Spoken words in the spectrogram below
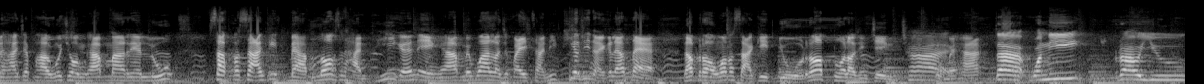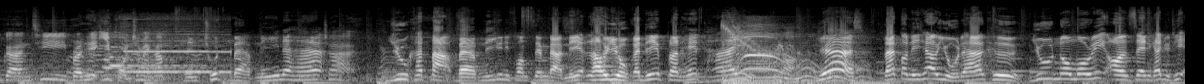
นะฮะจะพาคุณผู้ชมครับมาเรียนรู้ ศัพท์ภาษาอังกฤษแบบนอกสถานที่กันนั่นเองครับ ไม่ว่าเราจะไปสถานที่เที่ยวที่ไหนก็แล้วแต่ รับรองว่าภาษาอังกฤษอยู่รอบตัวเราจริงๆใช่ถูกไหมฮะ แต่วันนี้เราอยู่กันที่ประเทศญี่ปุ่นใช่ไหมครับ เห็นชุดแบบนี้นะฮะ ใช่ ยูคาตะแบบนี้ยูนิฟอร์มเต็มแบบนี้เราอยู่กันที่ประเทศไทย yes และตอนนี้ที่เราอยู่นะฮะคือยูโนโมริออนเซ็นครับอยู่ที่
